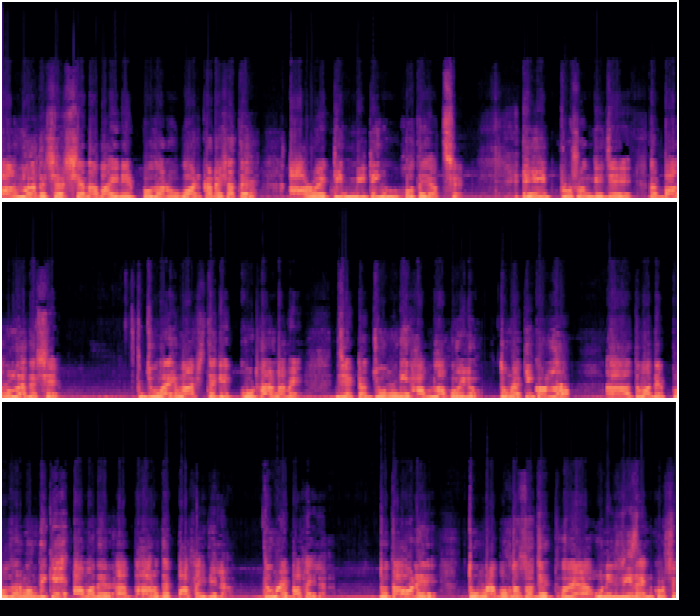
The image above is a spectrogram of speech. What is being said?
বাংলাদেশের সেনাবাহিনীর প্রধান ওয়ার্কারের সাথে আরও একটি মিটিং হতে যাচ্ছে। এই প্রসঙ্গে যে, বাংলাদেশে জুলাই মাস থেকে কুঠার নামে যে একটা জঙ্গি হামলা হইল, তোমরা কি করলা? তোমাদের প্রধানমন্ত্রীকে আমাদের ভারতে পাঠাই দিলা। তোমরাই পাঠাইলা। তো তাহলে তোমরা বলতেছো যে উনি রিজাইন করছে।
